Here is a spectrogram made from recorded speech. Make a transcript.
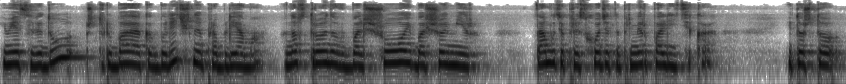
Имеется в виду, что любая как бы личная проблема, она встроена в большой-большой мир, там, где происходит, например, политика. И то, что,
